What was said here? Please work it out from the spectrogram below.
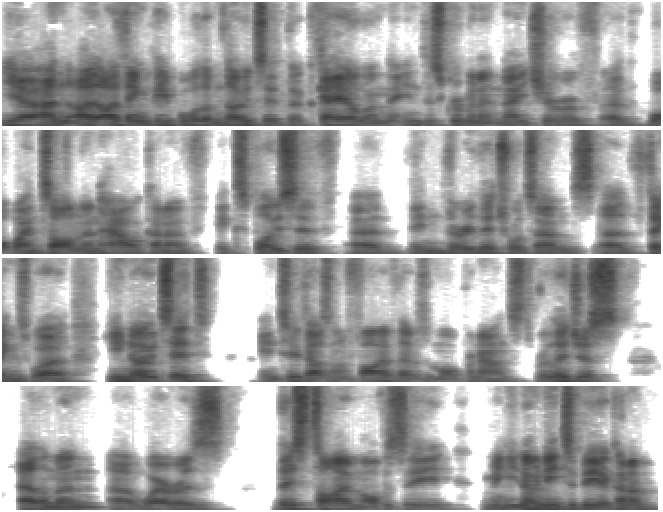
Yeah, and I, I, think people will have noted the scale and the indiscriminate nature of, of what went on and how kind of explosive, uh, in very literal terms, uh, things were. You noted in 2005 there was a more pronounced religious element, uh, whereas this time, obviously, I mean, you don't need to be a kind of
